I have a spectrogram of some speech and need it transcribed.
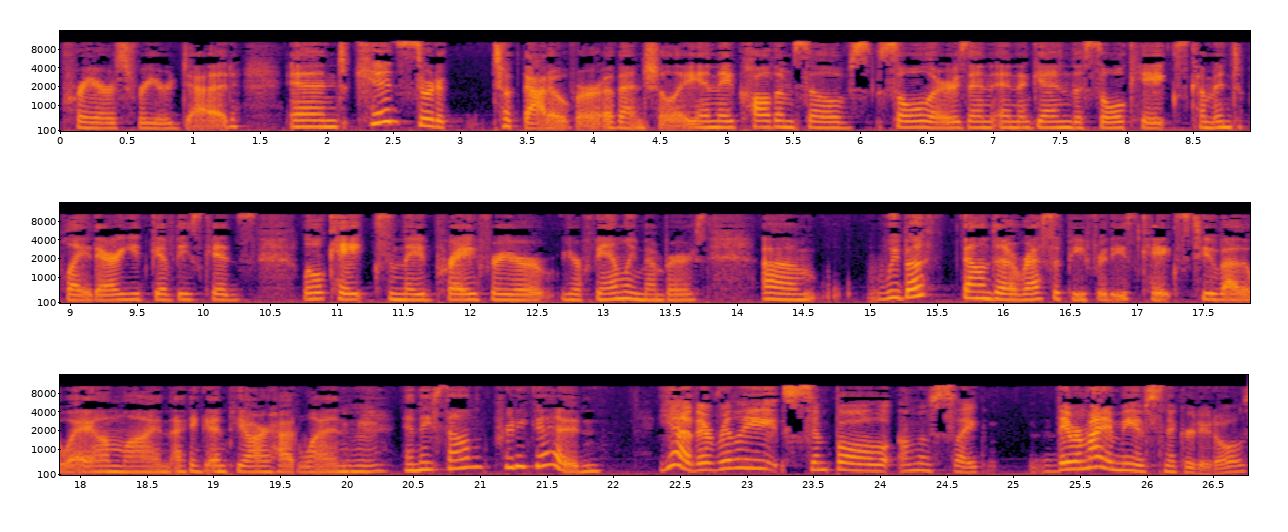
prayers for your dead. And kids sort of took that over eventually and they'd call themselves soulers and, and again the soul cakes come into play there. You'd give these kids little cakes and they'd pray for your, your family members. Um, we both found a recipe for these cakes too, by the way, online. I think NPR had one mm-hmm. and they sound pretty good. Yeah, they're really simple, almost like they reminded me of snickerdoodles.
